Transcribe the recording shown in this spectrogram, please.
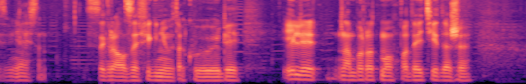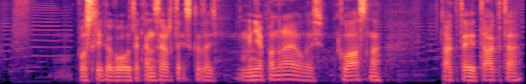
извиняюсь, там, сыграл за фигню такую, или, или наоборот мог подойти даже после какого-то концерта и сказать, мне понравилось, классно, так-то и так-то,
